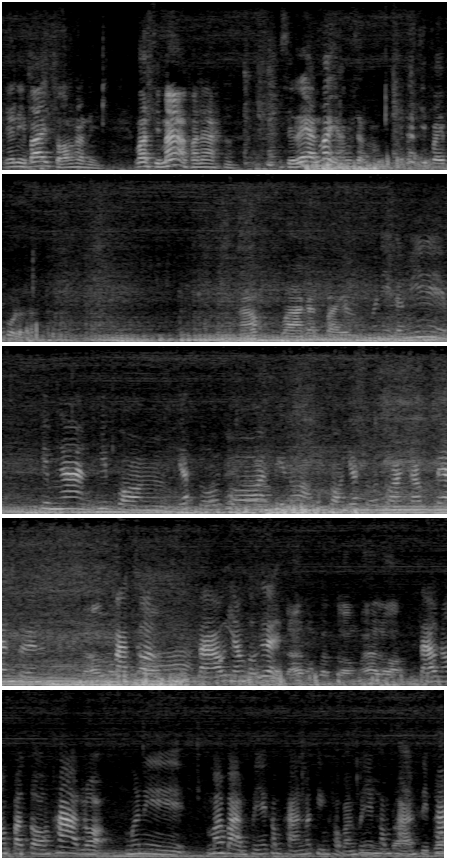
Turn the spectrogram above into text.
เดี๋ยวนี้บ่ายสองเท่านี้ว่าสิมาพะนะสิแลนมาหยังสั่งก็สิไปพุ่นล่ะครับว่ากันไป วันนี้ก็มี ทีมงานพี่ปองยโสธรพี่น้องพี่ปองยโสธรกับแฟนเพิ่นปากช่องสาวยังก็เอ้ยตาต้องก็ต้องมารอสาวน้องปลาตองพาดเลาะมื้อนี้มาบ้านพญาคำผานมากินข้าวบ้านพญาคำผานสิพา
